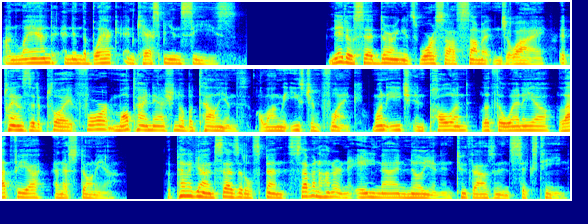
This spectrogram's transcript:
on land and in the Black and Caspian Seas. NATO said during its Warsaw summit in July it plans to deploy four multinational battalions along the eastern flank, one each in Poland, Lithuania, Latvia, and Estonia. The Pentagon says it'll spend 789 million in 2016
